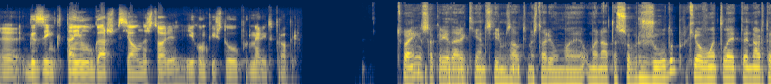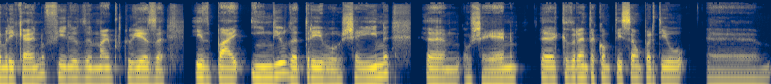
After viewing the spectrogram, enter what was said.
Uh, Gazink tem um lugar especial na história e conquistou por mérito próprio. Muito bem, eu só queria dar aqui, antes de irmos à última história, uma, uma nota sobre judo, porque houve um atleta norte-americano, filho de mãe portuguesa e de pai índio, da tribo Cheyenne, um, ou Cheyenne, uh, que durante a competição partiu, uh,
